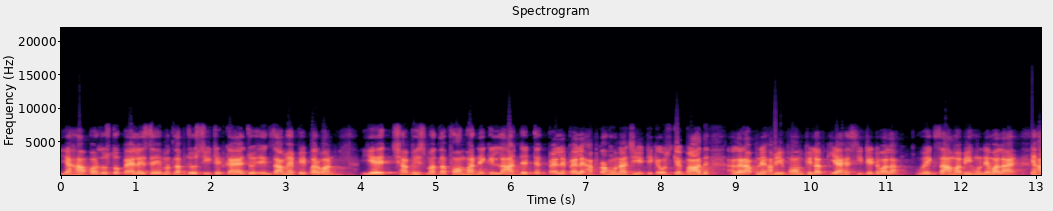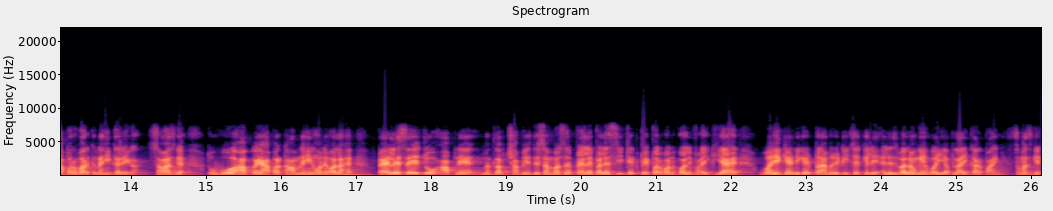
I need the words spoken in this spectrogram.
यहाँ पर दोस्तों, पहले से मतलब जो सीटेड का है, जो एग्ज़ाम है पेपर वन ये 26 मतलब फॉर्म भरने की लास्ट डेट तक पहले पहले आपका होना चाहिए, ठीक है? उसके बाद अगर आपने अभी फॉर्म फिलअप किया है सीटेट वाला, वो एग्ज़ाम अभी होने वाला है, यहाँ पर वर्क नहीं करेगा, समझ गए? तो वो आपका यहाँ पर काम नहीं होने वाला है। पहले से जो आपने मतलब 26 दिसंबर से पहले पहले सीटेट पेपर वन क्वालिफाई किया है, वही कैंडिडेट प्राइमरी टीचर के लिए एलिजिबल होंगे, वही अप्लाई कर पाएँगे, समझ गए?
